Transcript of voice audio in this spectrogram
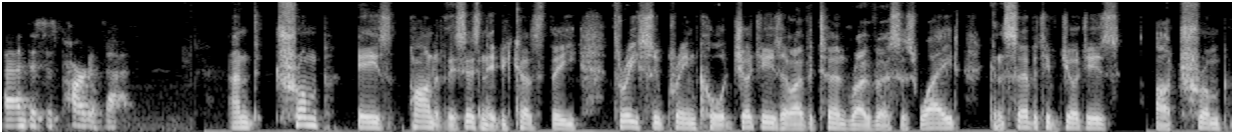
and this is part of that. And Trump is part of this, isn't he? Because the three Supreme Court judges who overturned Roe versus Wade, conservative judges, are Trump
